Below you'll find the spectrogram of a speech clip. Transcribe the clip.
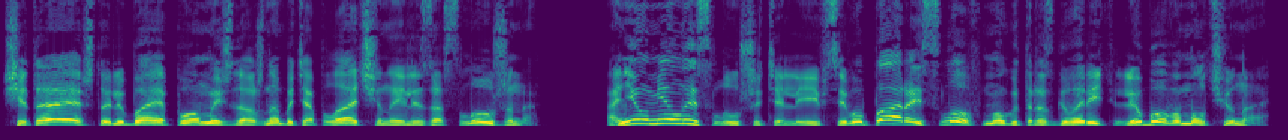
Считая, что любая помощь должна быть оплачена или заслужена. Они умелые слушатели и всего парой слов могут разговорить любого молчуна.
